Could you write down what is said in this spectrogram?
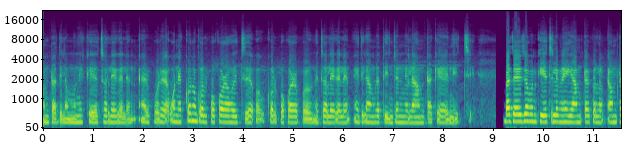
আমটা দিলাম, উনি খেয়ে চলে গেলেন। এরপরে অনেকক্ষণ গল্প করা হয়েছে। গল্প করার পর উনি চলে গেলেন। এদিকে আমরা তিনজন মিলে আমটা খেয়ে নিচ্ছি। বাজারে যখন গিয়েছিলাম, এই আমটা আমটা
